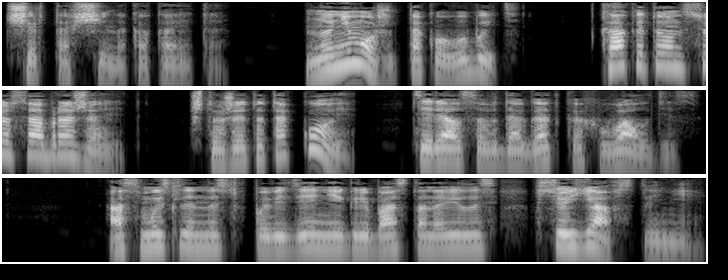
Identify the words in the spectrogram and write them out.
чертовщина какая-то. Но не может такого быть. Как это он все соображает? Что же это такое? Терялся в догадках Валдис. Осмысленность в поведении гриба становилась все явственнее.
